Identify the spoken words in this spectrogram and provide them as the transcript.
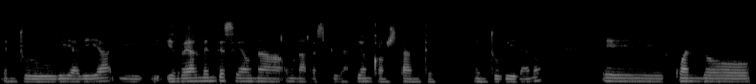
en tu día a día y, realmente sea una, respiración constante en tu vida. Eh, cuando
